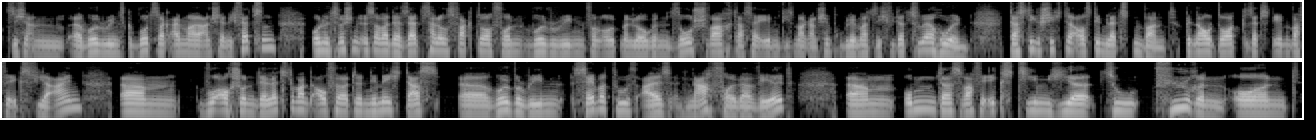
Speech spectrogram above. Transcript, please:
sich an äh, Wolverines Geburtstag einmal anständig fetzen. Und inzwischen ist aber der Selbstheilungsfaktor von Wolverine, von Old Man Logan, so schwach, dass er eben diesmal ganz schön Probleme hat, sich wieder zu erholen. Das ist die Geschichte aus dem letzten Band. Genau dort setzt eben Waffe X4 ein. Ähm, wo auch schon der letzte Band aufhörte, nämlich dass äh, Wolverine Sabertooth als Nachfolger wählt, ähm, um das Waffe X-Team hier zu führen. Und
